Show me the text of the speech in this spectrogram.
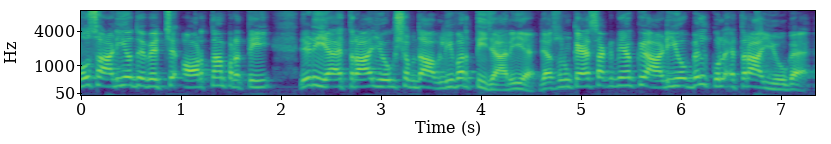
ਉਸ ਆਡੀਓ ਦੇ ਵਿੱਚ ਔਰਤਾਂ ਪ੍ਰਤੀ ਜਿਹੜੀ ਹੈ ਇਤਰਾਜ਼ਯੋਗ ਸ਼ਬਦਾਵਲੀ ਵਰਤੀ ਜਾ ਰਹੀ ਹੈ ਜਾਂ ਉਸ ਨੂੰ ਕਹਿ ਸਕਦੇ ਹਾਂ ਕਿ ਆਡੀਓ ਬਿਲਕੁਲ ਇਤਰਾਜ਼ਯੋਗ ਹੈ,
